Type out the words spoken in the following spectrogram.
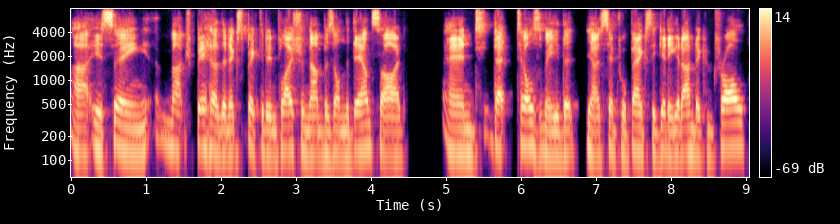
uh, is seeing much better than expected inflation numbers on the downside, and that tells me that you know central banks are getting it under control,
